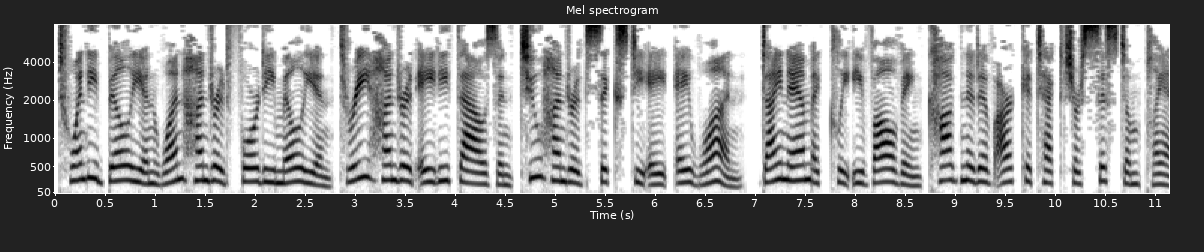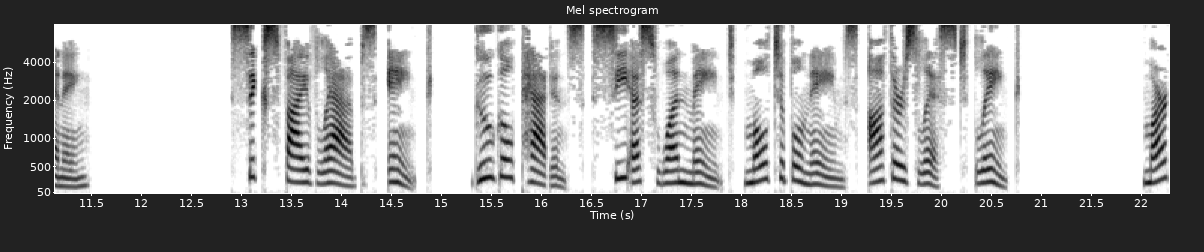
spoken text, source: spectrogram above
twenty billion one hundred forty million three hundred eighty thousand two hundred sixty eight A one dynamically evolving cognitive architecture system planning. 65 Labs, Inc. Google Patents, CS1 maint, multiple names, authors list link. Mark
